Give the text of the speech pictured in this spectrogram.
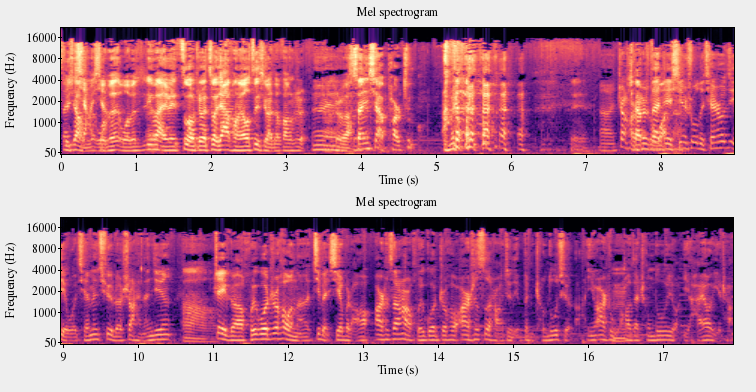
就像我们我们我们另外一位作者作家朋友最喜欢的方式，嗯是吧？三下 Part Two，对嗯，正好是在这新书的签售季，我前面去了上海、南京。啊，这个回国之后呢，基本歇不着。二十三号回国之后，二十四号就得奔成都去了，因为二十五号在成都有也还有一场。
